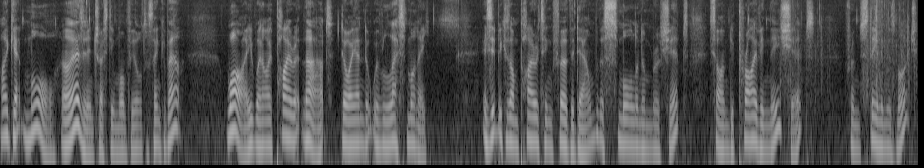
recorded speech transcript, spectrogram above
I get more. Now there's an interesting one for you all to think about. Why, when I pirate that, do I end up with less money? Is it because I'm pirating further down with a smaller number of ships, so I'm depriving these ships from stealing as much?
